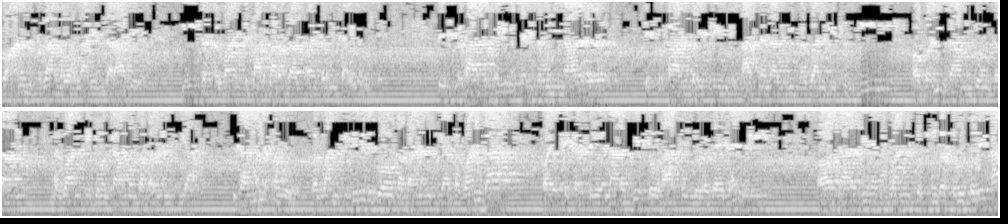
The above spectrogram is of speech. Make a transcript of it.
तो आनंद प्रदान हो हमारे अंदर आगे यही सब भगवान से बार बार प्रार्थना करनी चाहिए उनसे तो इस प्रकार से मुनि नारद इस प्रकार बड़े प्रेम के साथ नारद जी भगवान की स्तुति और बड़ी राम गुण ग्राम भगवान के गुण ग्रामों का वर्णन किया। ग्रामन समूह भगवान के विविध गुणों का वर्णन किया भगवान का, और ऐसे करते हुए नारद जी सोहासन हृदय और नारद जी ने भगवान को सुंदर स्वरूप को देखा,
